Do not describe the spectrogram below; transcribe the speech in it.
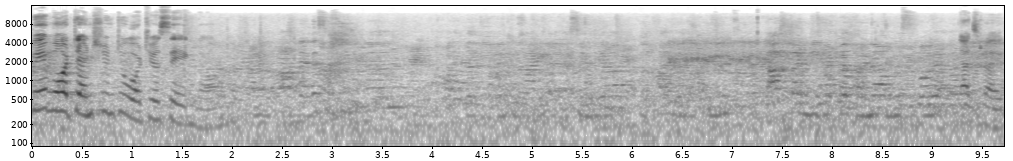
pay more attention to what you're saying now. That's right.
